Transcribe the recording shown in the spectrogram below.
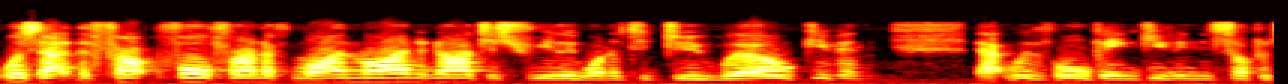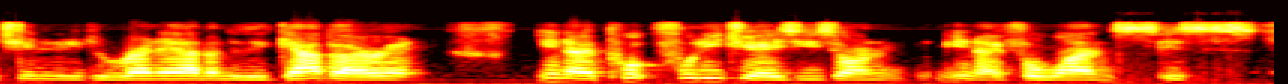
was at the front, forefront of my mind, and I just really wanted to do well, given that we've all been given this opportunity to run out under the Gabba and, you know, put footy jerseys on, you know, for once is.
